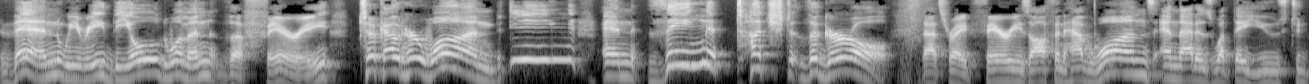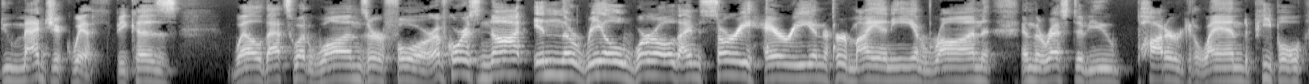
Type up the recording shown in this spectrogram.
Then we read the old woman, the fairy, took out her wand, ding, and zing, touched the girl. That's right. Fairies often have wands and that is what they use to do magic with because well, that's what wands are for. Of course, not in the real world. I'm sorry, Harry and Hermione and Ron and the rest of you Potterland people.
